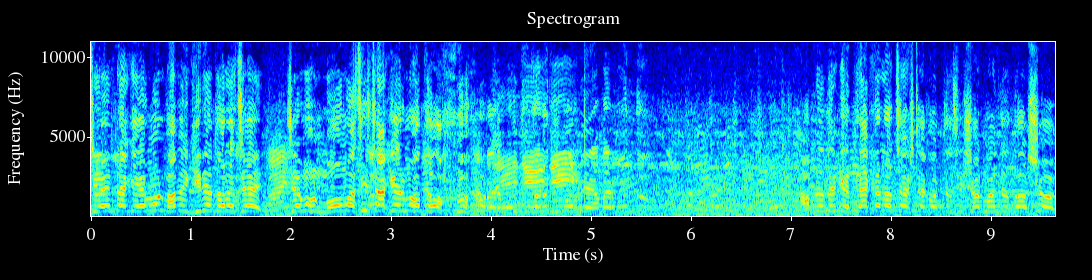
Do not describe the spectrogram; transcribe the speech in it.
ট্রেনটাকে এমন ভাবে ঘিরে ধরেছে যেমন মৌমাছি চাকের মতো। আপনাদেরকে দেখানোর চেষ্টা করতেছি সম্মানিত দর্শক।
